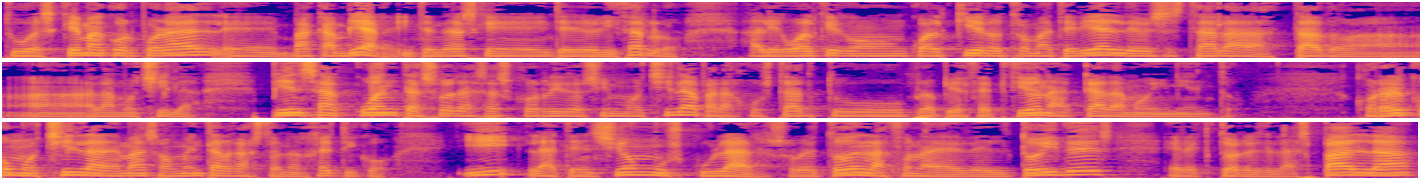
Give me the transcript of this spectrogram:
tu esquema corporal eh, va a cambiar y tendrás que interiorizarlo. Al igual que con cualquier otro material, debes estar adaptado a, la mochila. Piensa cuántas horas has corrido sin mochila para ajustar tu propiocepción a cada movimiento. Correr con mochila además aumenta el gasto energético y la tensión muscular, sobre todo en la zona de deltoides, erectores de la espalda,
